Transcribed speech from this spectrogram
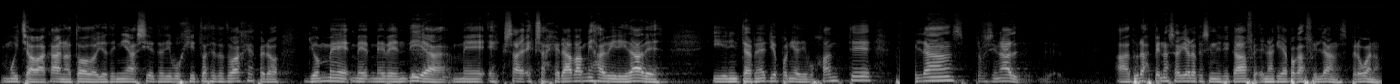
muy chabacano todo. Yo tenía siete dibujitos de tatuajes, pero yo me, vendía, me exageraba mis habilidades. Y en internet yo ponía dibujante, freelance, profesional. A duras penas sabía lo que significaba en aquella época freelance, pero bueno.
